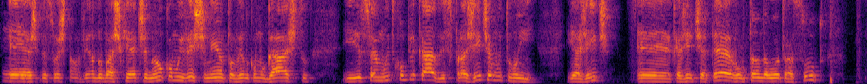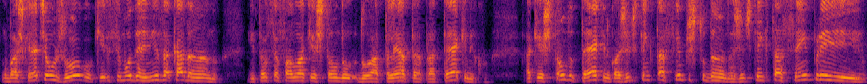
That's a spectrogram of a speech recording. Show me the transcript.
é, as pessoas estão vendo o basquete não como investimento, estão vendo como gasto. E isso é muito complicado. Isso para a gente é muito ruim. E a gente, é, que a gente até voltando ao outro assunto, o basquete é um jogo que ele se moderniza a cada ano. Então você falou a questão do, do atleta para técnico. A questão do técnico, a gente tem que estar tá sempre estudando, a gente tem que estar tá sempre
